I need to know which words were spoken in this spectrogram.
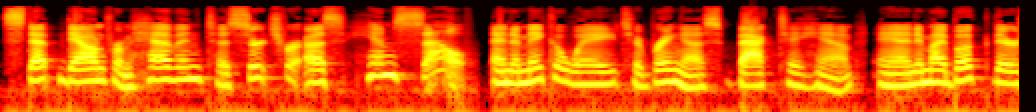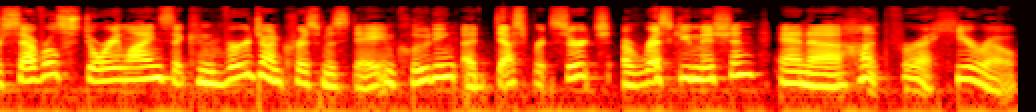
stepped down from heaven to search for us himself and to make a way to bring us back to Him. And in my book, there are several storylines that converge on Christmas Day, including a desperate search, a rescue mission, and a hunt for a hero.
